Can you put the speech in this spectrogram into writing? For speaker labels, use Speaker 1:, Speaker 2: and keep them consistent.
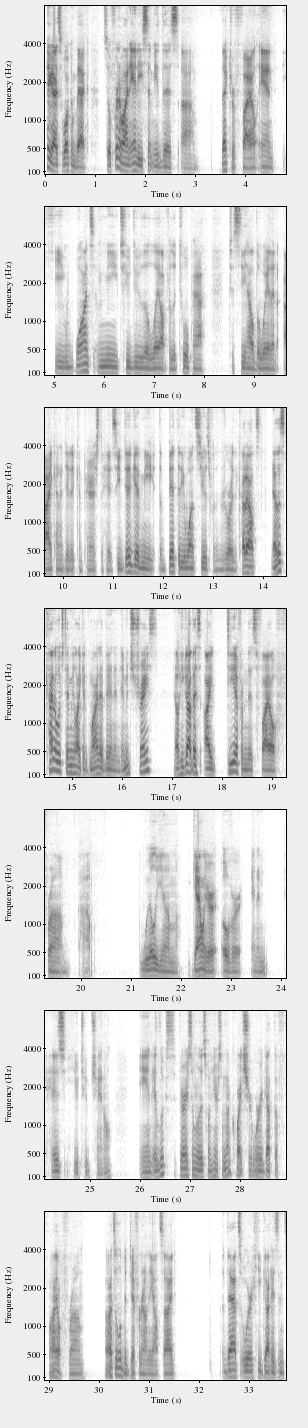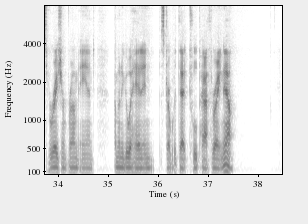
Speaker 1: Hey guys, welcome back. So a friend of mine, Andy, sent me this um, vector file and he wants me to do the layout for the toolpath to see how the way that I kind of did it compares to his. He did give me the bit that he wants to use for the majority of the cutouts. Now this kind of looks to me like it might have been an image trace. Now he got this idea from this file from um, William Gallagher over in his YouTube channel. And it looks very similar to this one here, so I'm not quite sure where he got the file from. Oh, it's a little bit different on the outside. That's where he got his inspiration from, and I'm going to go ahead and start with that toolpath right now.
